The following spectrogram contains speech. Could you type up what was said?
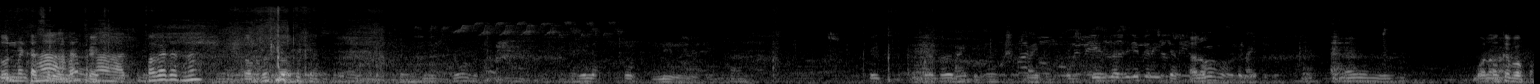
दोन मिनिटात सुरू होईल ना फ्रेश हा बघतात ना. ओके बाप्पा.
